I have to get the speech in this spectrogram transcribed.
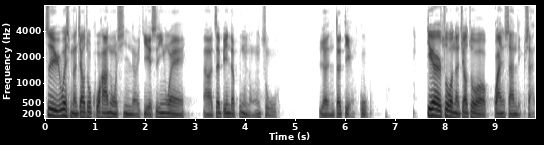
至于为什么叫做库哈诺新呢？也是因为啊这边的布农族人的典故。第二座呢叫做关山岭山，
